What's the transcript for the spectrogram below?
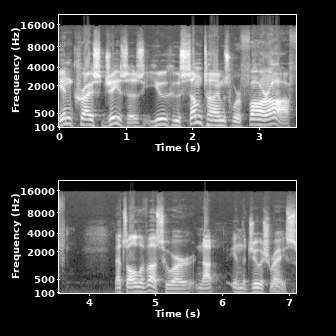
in Christ Jesus, you who sometimes were far off, that's all of us who are not in the Jewish race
